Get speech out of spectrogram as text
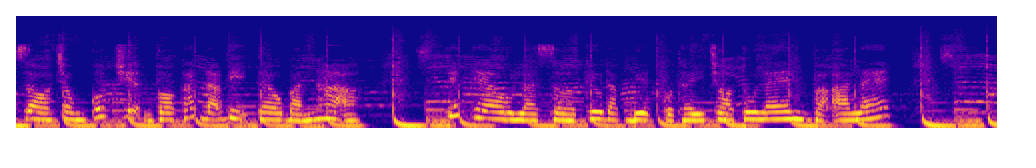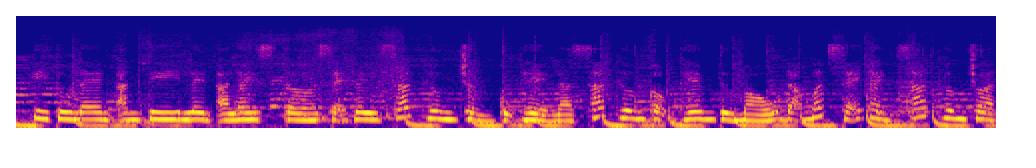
Do trong cốt truyện Vokat đã bị Teo bắn hạ. Tiếp theo là skill đặc biệt của thầy trò Tulen và Alex. Khi Tulen anti lên, Aleister sẽ gây sát thương chuẩn, cụ thể là sát thương cộng thêm từ máu đã mất sẽ thành sát thương chuẩn.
